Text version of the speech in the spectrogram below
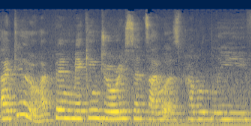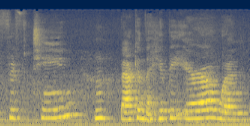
I do. I've been making jewelry since I was probably 15, hmm. back in the hippie era when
